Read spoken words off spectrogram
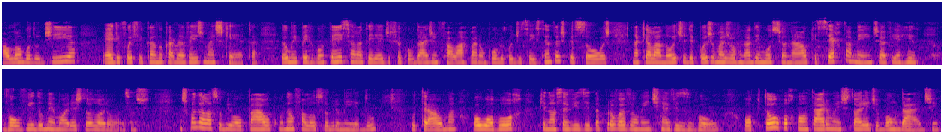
Ao longo do dia, Ellie foi ficando cada vez mais quieta. Eu me perguntei se ela teria dificuldade em falar para um público de 600 pessoas naquela noite depois de uma jornada emocional que certamente havia revolvido memórias dolorosas. Mas quando ela subiu ao palco, não falou sobre o medo, o trauma ou o horror que nossa visita provavelmente reavivou. Optou por contar uma história de bondade,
